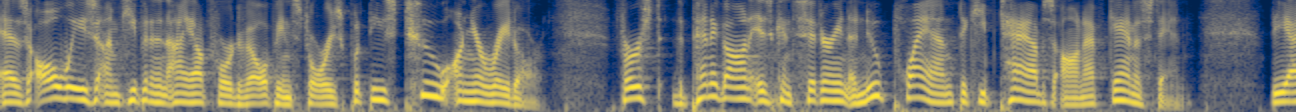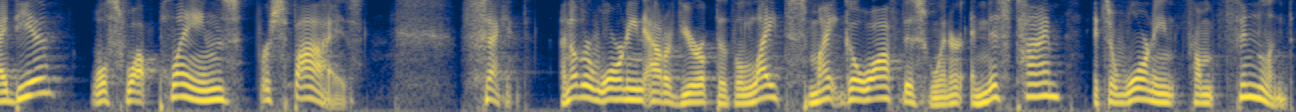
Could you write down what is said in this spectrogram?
As always, I'm keeping an eye out for developing stories. Put these two on your radar. First, the Pentagon is considering a new plan to keep tabs on Afghanistan. The idea will swap planes for spies. Second, another warning out of Europe that the lights might go off this winter, and this time it's a warning from Finland.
